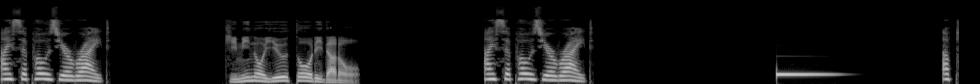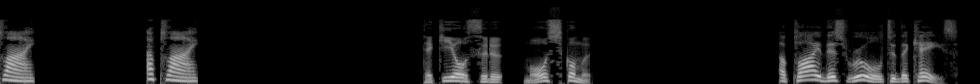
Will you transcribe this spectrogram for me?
I suppose you're right. 君の言う通りだろう。I suppose you're right. Apply. Apply. 適用する、申し込む。Apply this rule to the case.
